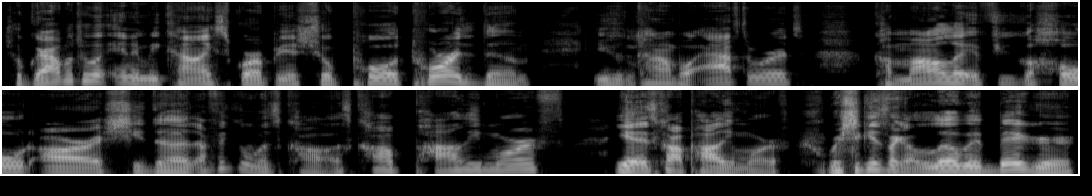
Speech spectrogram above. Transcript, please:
she'll grapple to an enemy, kind of like Scorpion. She'll pull towards them. You can combo afterwards. Kamala, if you hold R, she does. I think it was called. It's called polymorph. Yeah, it's called polymorph, where she gets like a little bit bigger,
